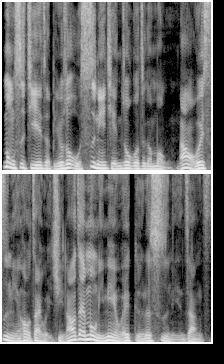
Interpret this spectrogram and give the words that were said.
梦是接着，比如说我四年前做过这个梦，然后我会四年后再回去，然后在梦里面我会隔了四年这样子。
